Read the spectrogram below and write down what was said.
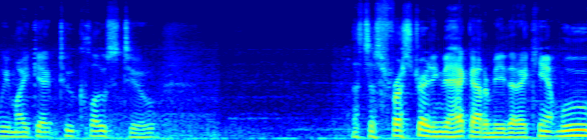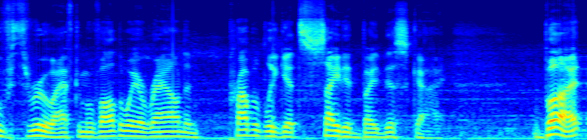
we might get too close to. That's just frustrating the heck out of me that I can't move through. I have to move all the way around and probably get sighted by this guy. But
